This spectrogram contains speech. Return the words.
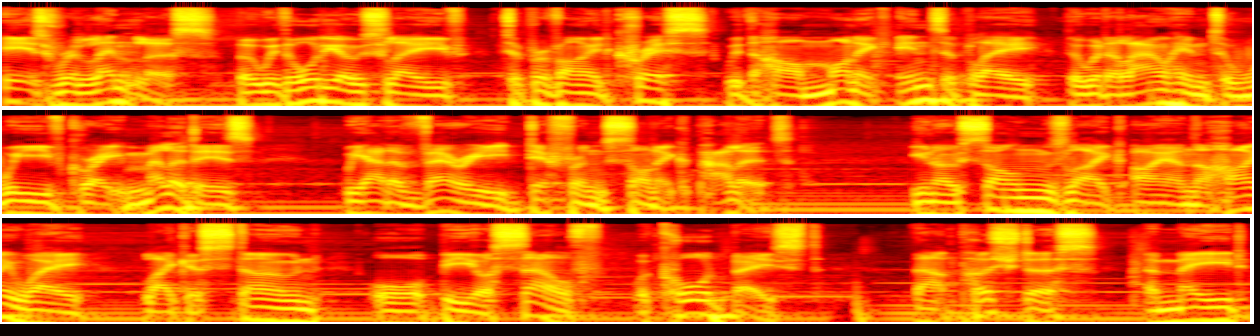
It's relentless, but with Audioslave, to provide Chris with the harmonic interplay that would allow him to weave great melodies, we had a very different sonic palette. You know, songs like I Am the Highway, Like a Stone, or Be Yourself were chord based. That pushed us and made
